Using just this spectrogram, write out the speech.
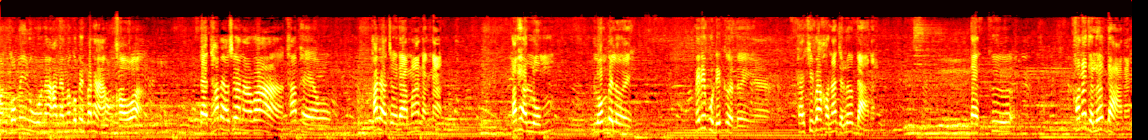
มันก็ไม่รู้นะ อันนั้นมันก็เป็นปัญหาของเขาอะแต่ถ้าแพลเชื่อนะว่า ถ้าแพลถ้าแพลเจอดราม่าหนักๆถ้าแพลล้ม ล้มไปเลย ไม่ได้ผุดได้เกิดเลยอย่างเงี้ยแพลคิดว่าเขาน่าจะเลิกด่านะ แต่คือเขาน่าจะเลิกด่านะ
